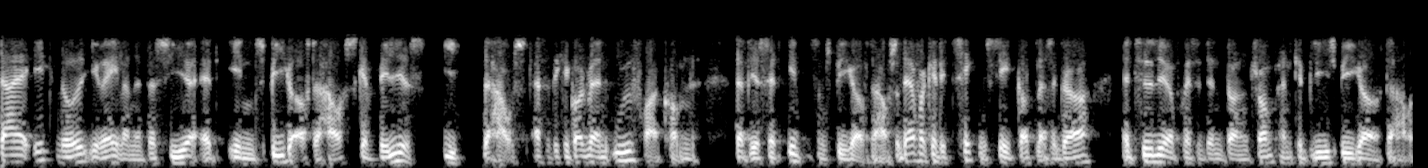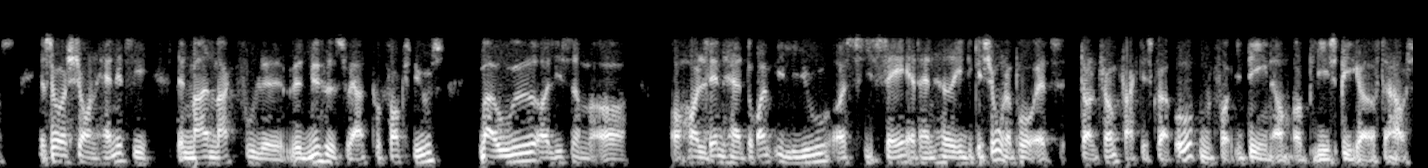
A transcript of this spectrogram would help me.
Der er ikke noget i reglerne, der siger, at en Speaker of the House skal vælges i the House. Altså det kan godt være en udefrakommende, der bliver sat ind som Speaker of the House. Og derfor kan det teknisk set godt lade sig gøre, at tidligere præsident Donald Trump han kan blive Speaker of the House. Jeg så, at Sean Hannity, den meget magtfulde øh, nyhedsvært på Fox News, var ude og ligesom at, at holde den her drøm i live og sagde, at han havde indikationer på, at Donald Trump faktisk var åben for ideen om at blive Speaker of the House.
